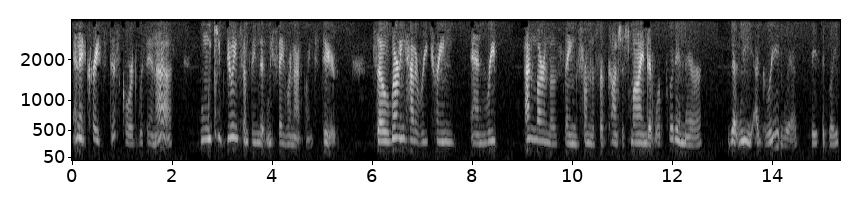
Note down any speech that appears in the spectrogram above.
and it creates discord within us when we keep doing something that we say we're not going to do. So learning how to retrain and re- unlearn those things from the subconscious mind that were put in there that we agreed with, basically,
